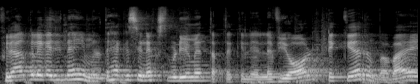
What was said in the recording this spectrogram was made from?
फ़िलहाल के लिए जितना ही, मिलते हैं किसी नेक्स्ट वीडियो में, तब तक के लिए love you all take care bye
